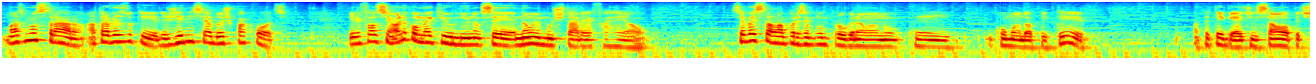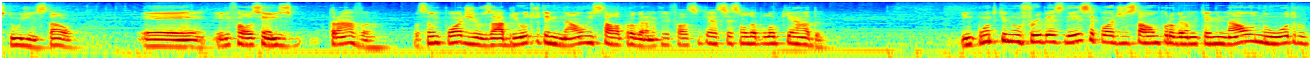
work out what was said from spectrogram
Mas mostraram, através do que? Do gerenciador de pacotes. Ele fala assim, olha como é que o Linux é, não é multitarefa real. Você vai instalar, por exemplo, um programa no, com o comando apt, apt-get install, apt-tude install, é, ele falou assim, ele trava. Você não pode usar, abrir outro terminal e instalar o programa, que ele fala assim que é a seção da bloqueada. Enquanto que no FreeBSD você pode instalar um programa no terminal, no outro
